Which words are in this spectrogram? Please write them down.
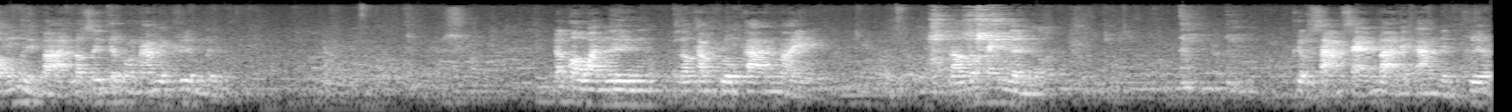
สองหมื่นบาท เราซื้อเครื่องกรองน้ำได้เครื่องหนึ่งแล้วพอวันหนึ่งเราทำโครงการใหม่ เราต้องใช้เงิน เกือบสามแสนบาทในการหนึ่งเครื่อง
